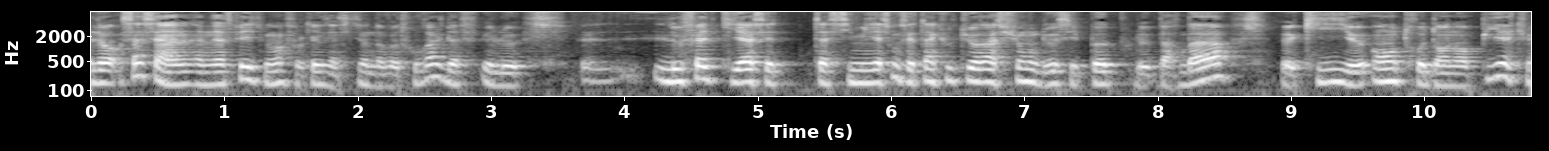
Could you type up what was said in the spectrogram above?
Alors ça, c'est un, aspect sur lequel vous insistez dans votre ouvrage, le, le fait qu'il y a cette assimilation, cette inculturation de ces peuples barbares euh, qui euh, entrent dans l'Empire, qui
